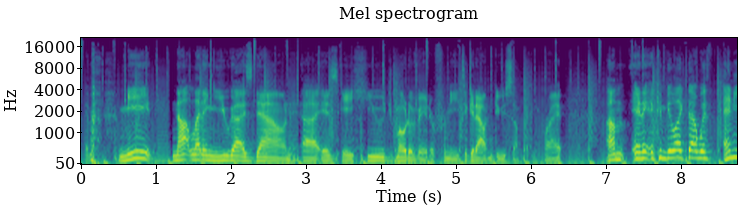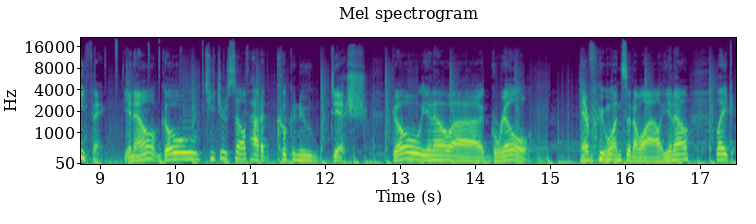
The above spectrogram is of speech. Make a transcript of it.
me not letting you guys down uh, is a huge motivator for me to get out and do something, right? Um, and it, can be like that with anything, you know. Go teach yourself how to cook a new dish. Go, you know, uh, grill every once in a while, you know? Like,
